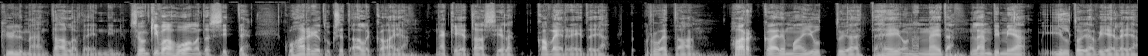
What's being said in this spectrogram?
kylmään talveen, niin se on kiva huomata sitten, kun harjoitukset alkaa ja näkee taas siellä kavereita ja ruvetaan harkkailemaan juttuja, että hei, onhan näitä lämpimiä iltoja vielä ja,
